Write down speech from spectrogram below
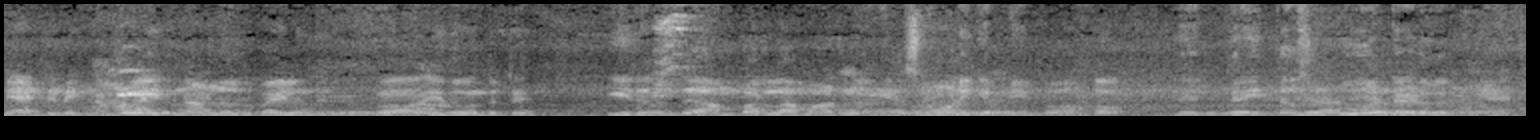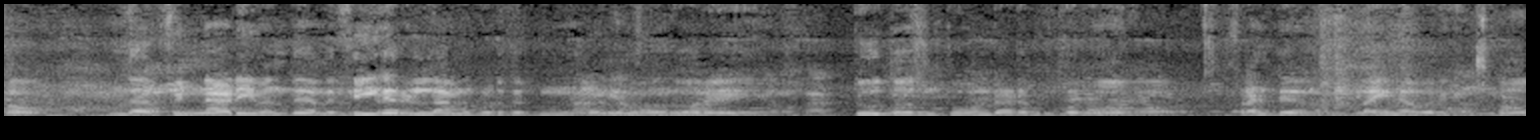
battery நாலாயிரத்தி நானூறு ரூபாயிலேருந்து இருக்குது இது வந்துட்டு இது வந்து அம்பர்லா மாடலுங்க ஸ்னோனிக் அப்படிம்போம் இது த்ரீ தௌசண்ட் டூ ஹண்ட்ரட் வருதுங்க. இந்த பின்னாடி வந்து அந்த ஃபிகர் இல்லாமல் கொடுத்துட்டோம்னா நம்ம வந்து ஒரு டூ தௌசண்ட் டூ ஹண்ட்ரட் அப்படி தருவோம். ஃப்ரண்ட் லைனாக வருங்க ஓ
